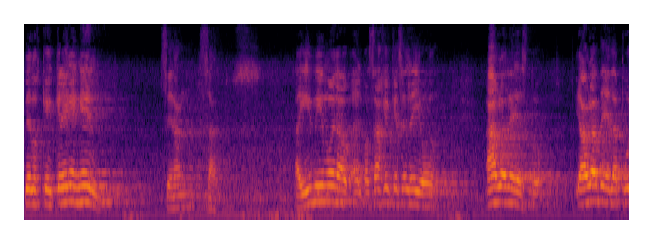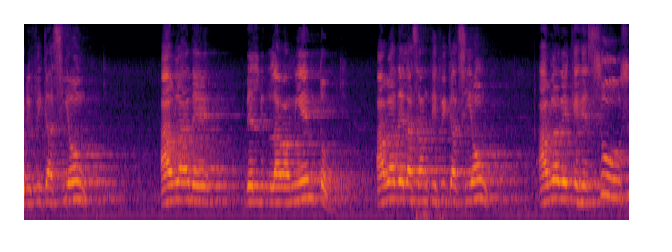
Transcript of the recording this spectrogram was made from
de los que creen en Él, serán salvos. Ahí mismo el, el pasaje que se leyó habla de esto y habla de la purificación, habla de, del lavamiento, habla de la santificación, habla de que Jesús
